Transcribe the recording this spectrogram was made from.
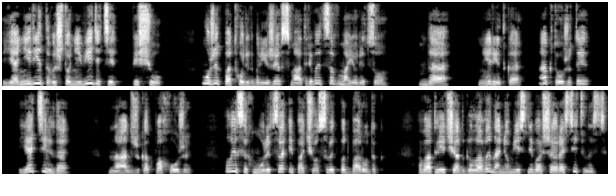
Я не Рита, вы что, не видите?» — пищу. Мужик подходит ближе и всматривается в мое лицо. «Да, не Ритка. А кто же ты?» «Я Тильда». «Надо же, как похоже!» Лысый хмурится и почесывает подбородок. В отличие от головы, на нем есть небольшая растительность.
